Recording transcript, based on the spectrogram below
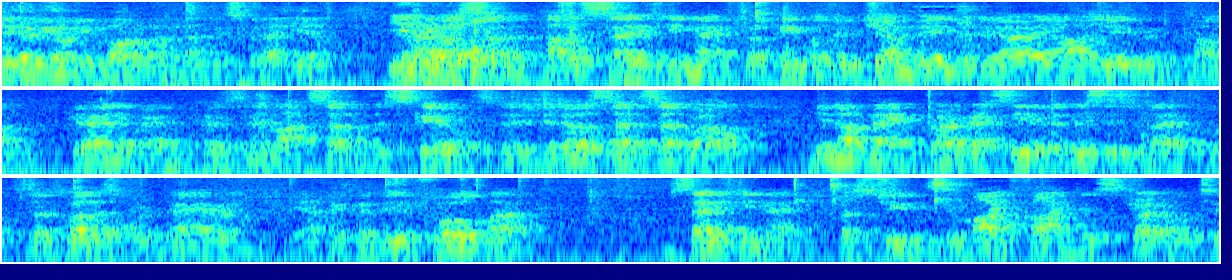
the OERU model. I mean, I think it's a good idea. Yeah. We also have a safety net for people who jump into the OERU and can't go anywhere because they lack some of the skills. It, it also said, well, you're not making progress here, but this is available. So as well as preparing, Yeah. it can be a fallback safety net for students who might find it struggle to,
